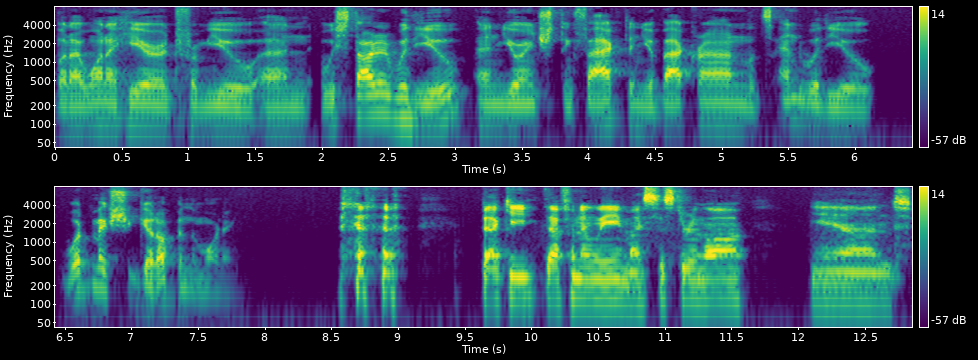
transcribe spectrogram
but I want to hear it from you. And we started with you and your interesting fact and your background. Let's end with you. What makes you get up in the morning? Becky, definitely, my sister in law, and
